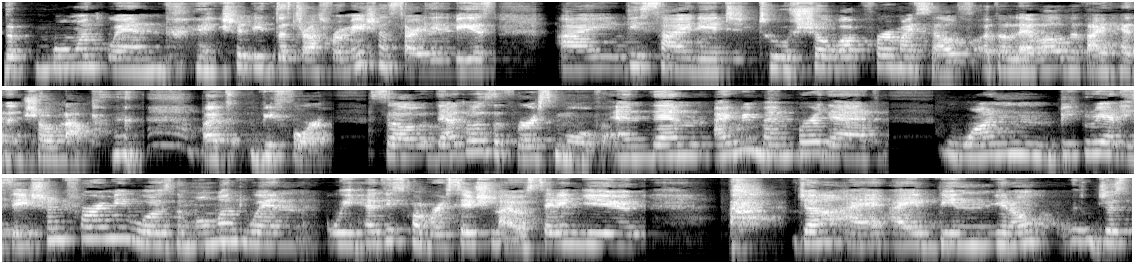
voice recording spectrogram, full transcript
the moment when actually the transformation started because I decided to show up for myself at a level that I hadn't shown up at before. So that was the first move. And then I remember that one big realization for me was the moment when we had this conversation. I was telling you Jana, I, I've been, you know, just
